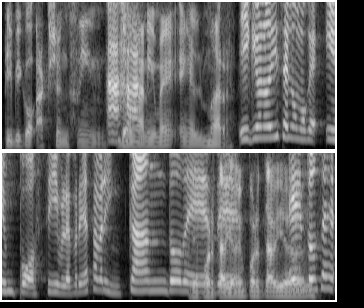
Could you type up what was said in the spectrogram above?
típico action scene de un Ajá. anime en el mar. Y que uno dice como que imposible, pero ella está brincando de... De portaavión de- en portaavión. Entonces,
